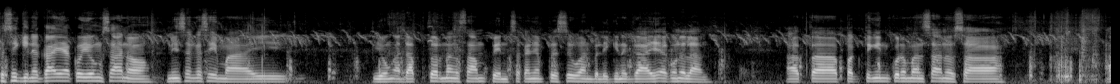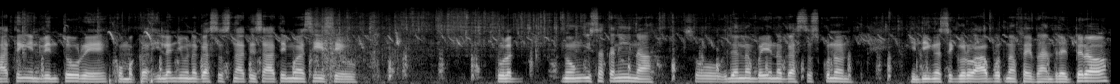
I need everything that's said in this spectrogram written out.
Kasi ginagaya ko yung sa ano, minsan kasi may yung adapter ng sampin sa kanyang presyuhan bali ginagaya ko na lang. At ah, pagtingin ko naman sa ano sa ating inventory kung magka, ilan yung nagastos natin sa ating mga sisiw. Tulad nung isa kanina so ilan lang ba yung nagastos ko nun? Hindi nga siguro abot ng 500 pero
